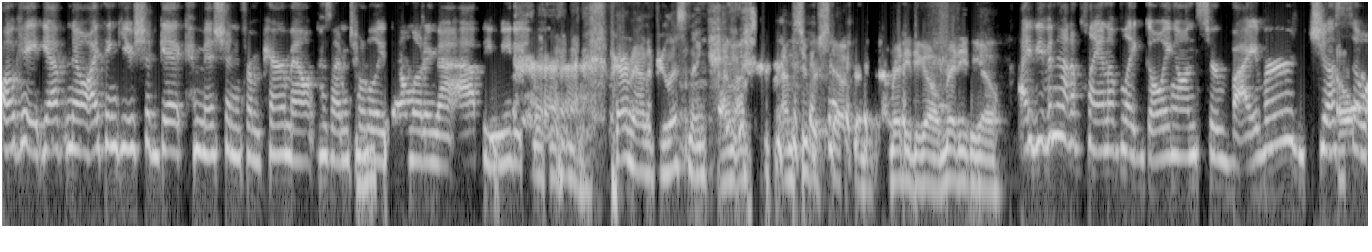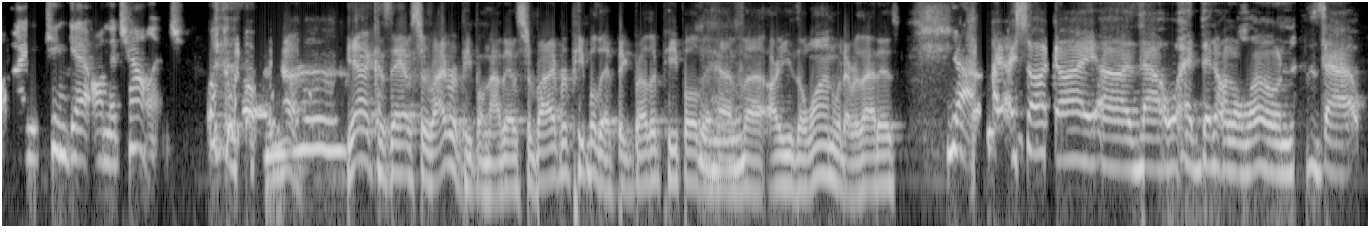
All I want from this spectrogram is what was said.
Okay, yep. No, I think you should get commission from Paramount because I'm totally mm-hmm. downloading that app immediately. Paramount, if you're listening. I'm, I'm, I'm super stoked. I'm ready to go. I'm ready to go. I've even had a plan of like going on Survivor just Oh. so I can get on the challenge. Yeah, yeah, because they have Survivor people now. They have Survivor people. They have Big Brother people. They have uh, Are You the One? Whatever that is. Yeah. I, I saw a guy uh, that had been on Alone that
